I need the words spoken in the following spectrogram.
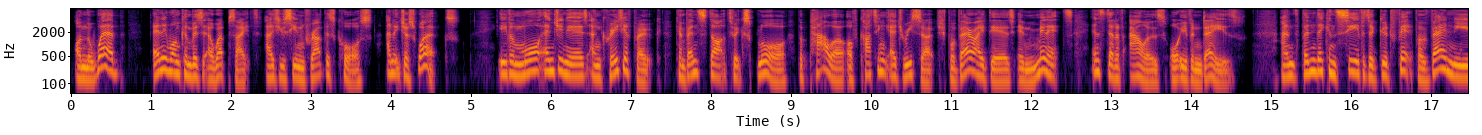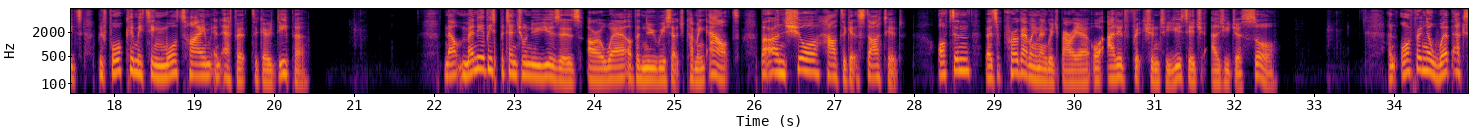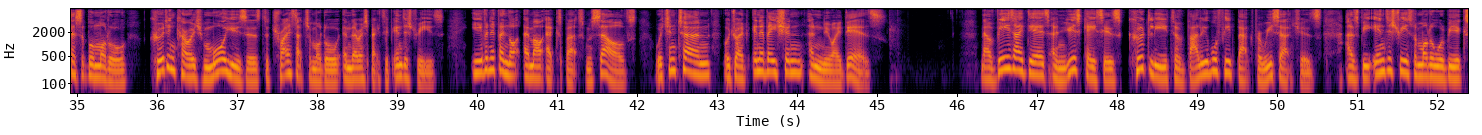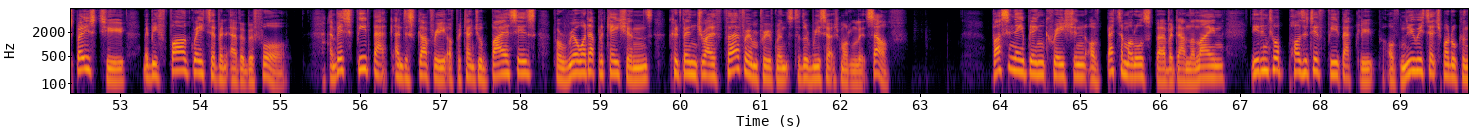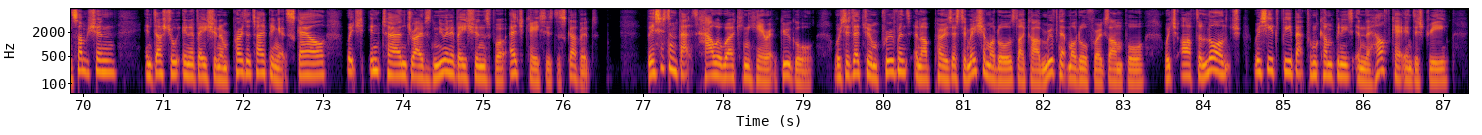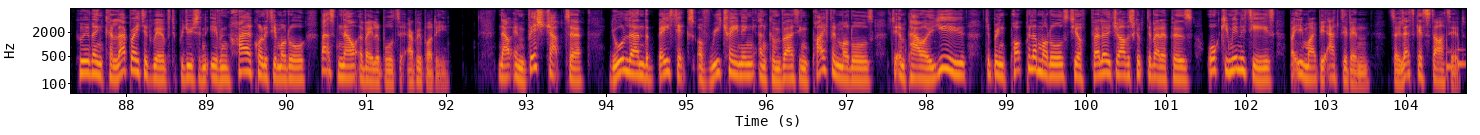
On the web, anyone can visit a website, as you've seen throughout this course, and it just works. Even more engineers and creative folk can then start to explore the power of cutting edge research for their ideas in minutes instead of hours or even days and then they can see if it's a good fit for their needs before committing more time and effort to go deeper. Now, many of these potential new users are aware of the new research coming out, but are unsure how to get started. Often, there's a programming language barrier or added friction to usage, as you just saw and offering a web accessible model could encourage more users to try such a model in their respective industries, even if they're not ML experts themselves, which in turn will drive innovation and new ideas. Now, these ideas and use cases could lead to valuable feedback for researchers, as the industries the model would be exposed to may be far greater than ever before. And this feedback and discovery of potential biases for real world applications could then drive further improvements to the research model itself thus enabling creation of better models further down the line, leading to a positive feedback loop of new research model consumption, industrial innovation and prototyping at scale, which in turn drives new innovations for edge cases discovered. This is in fact how we're working here at Google, which has led to improvements in our pose estimation models like our MoveNet model, for example, which after launch received feedback from companies in the healthcare industry, who we then collaborated with to produce an even higher quality model that's now available to everybody. Now, in this chapter, you'll learn the basics of retraining and converting Python models to empower you to bring popular models to your fellow JavaScript developers or communities that you might be active in. So let's get started.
